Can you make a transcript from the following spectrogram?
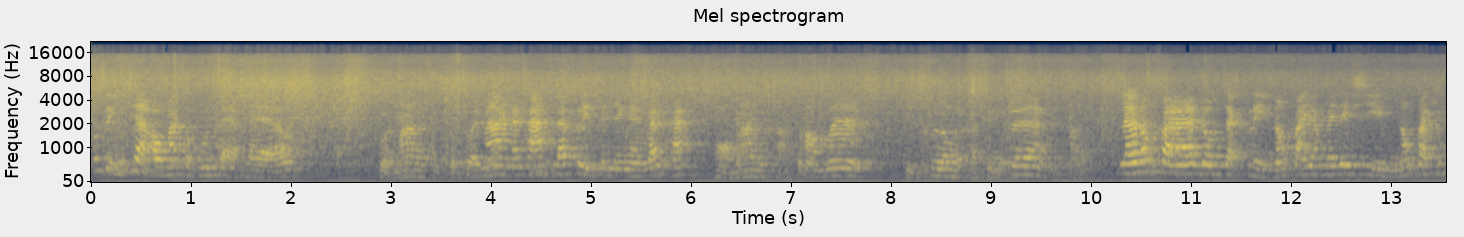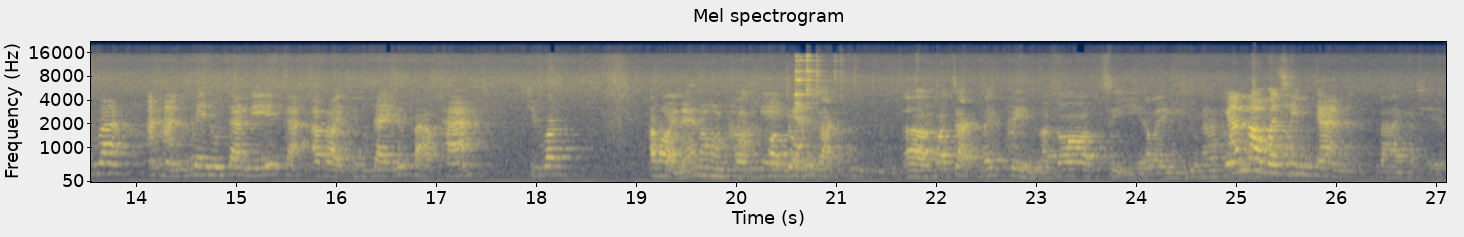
ทุกสิ่งทุกอย่างออกมาสมบูรณ์แบบแล้ว สวยมากเลยค่ะเชฟสวยมากนะคะ แล้วกลิ่นเป็นยังไงบ้างคะหอมมากเลยค่ะหอมมากถึงเครื่องเลยค่ะเชถึงฟเครื่อง แล้วน้องฟ้าดมจากกลิ่นน้องฟ้ายังไม่ได้ชิม น้องฟ้าคิดว่าอา หารเมนูจานนี้จะอร่อยถึงใจหรือเปล่าคะ คิดว่าอร่อยแน่นอนค่ะโอเคเพอจงั้บนจากเอ่อเพราะจากได้กลิ่นแล้วก็สีอะไรอย่างนี้ดูน่าทงั้นเรามาชิมกัน ได้ค่ะเชฟ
